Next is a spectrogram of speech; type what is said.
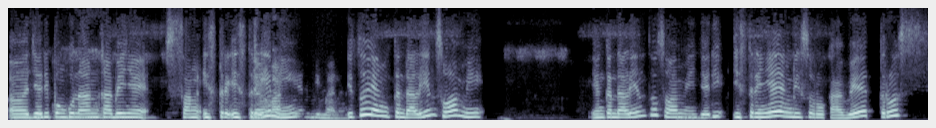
eh, Hmm. jadi penggunaan KB-nya sang istri-istri ini gimana? itu yang kendaliin suami. Yang kendaliin tuh suami. Jadi istrinya yang disuruh KB terus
